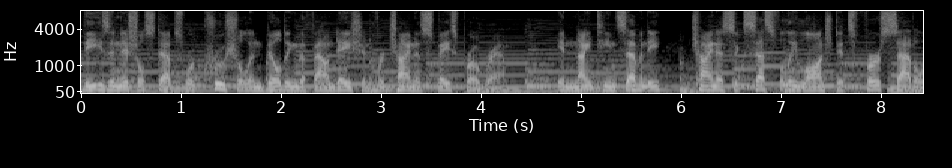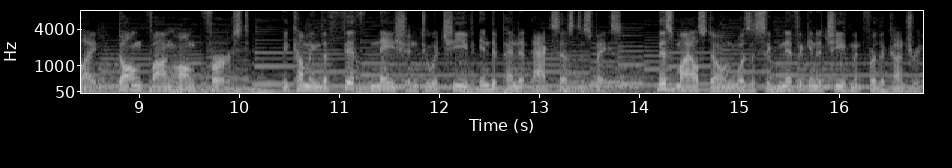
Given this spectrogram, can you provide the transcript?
These initial steps were crucial in building the foundation for China's space program. In 1970, China successfully launched its first satellite, Dongfang 1, becoming the fifth nation to achieve independent access to space. This milestone was a significant achievement for the country.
